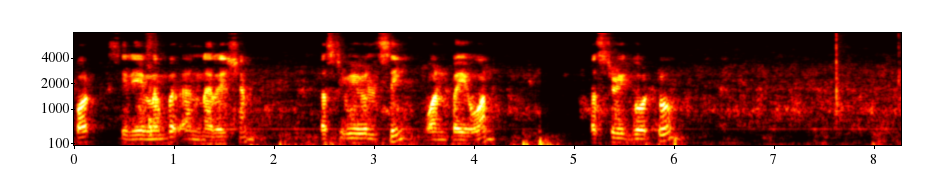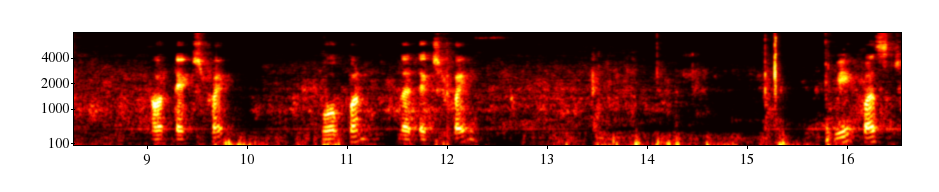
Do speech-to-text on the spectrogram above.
part serial number and narration. First we will see one by one. First we go to our text file. Open the text file. We first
